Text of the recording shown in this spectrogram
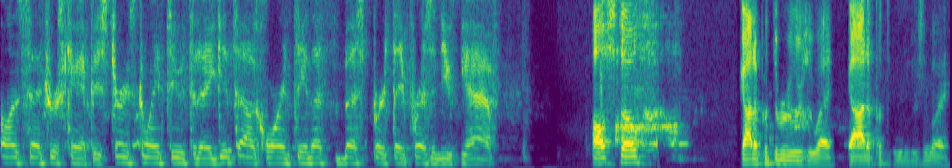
on Central's campus. Turns 22 today. Gets out of quarantine. That's the best birthday present you can have. Also, got to put the rulers away. Got to put the rulers away.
